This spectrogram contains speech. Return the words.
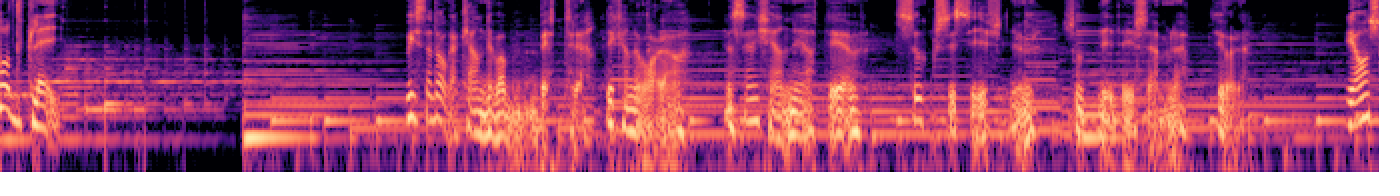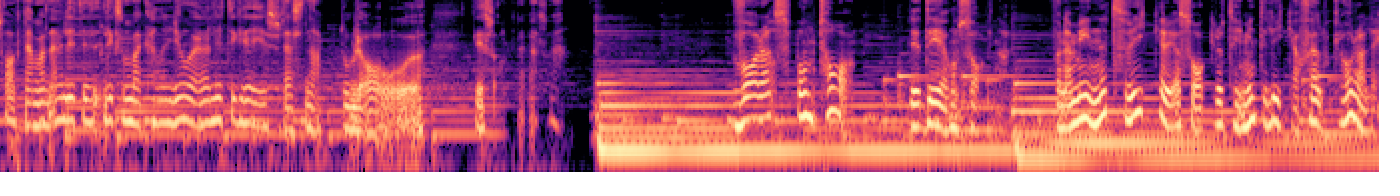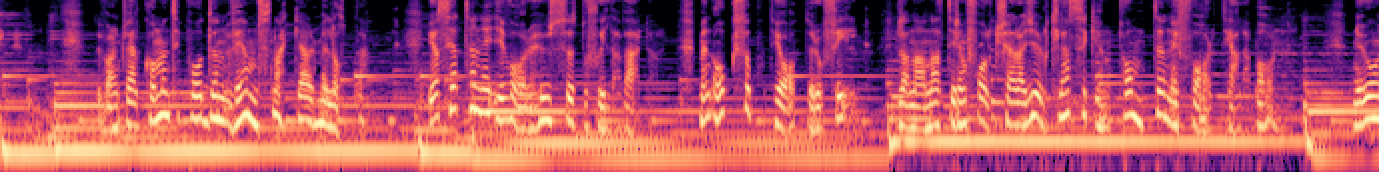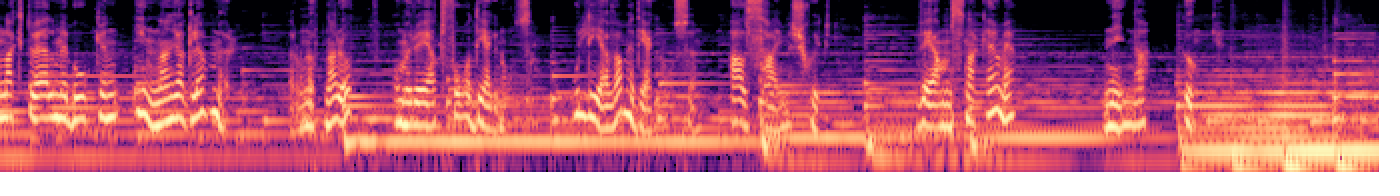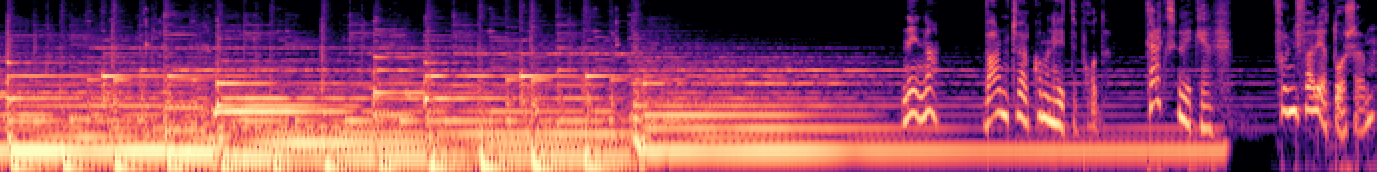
Podplay. Vissa dagar kan det vara bättre, det kan det vara. Men sen känner jag att det är successivt nu så blir det ju sämre. Det gör det. Jag saknar, man är lite, liksom man kan göra lite grejer sådär snabbt och bra och det saknar jag. Alltså. Vara spontan, det är det hon saknar. För när minnet sviker är saker och ting inte lika självklara längre. Du är varmt välkommen till podden Vem snackar med Lotta? Vi har sett henne i varuhuset och skilda världar, men också på teater och film. Bland annat i den folkkära julklassikern Tomten är far till alla barnen. Nu är hon aktuell med boken Innan jag glömmer, där hon öppnar upp om hur det är att få diagnosen och leva med diagnosen Alzheimers sjukdom. Vem snackar jag med? Nina Gunke. Nina, varmt välkommen hit till podden. Tack så mycket. För ungefär ett år sedan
